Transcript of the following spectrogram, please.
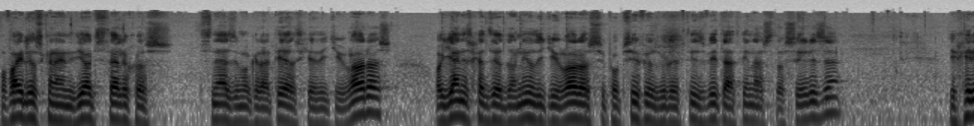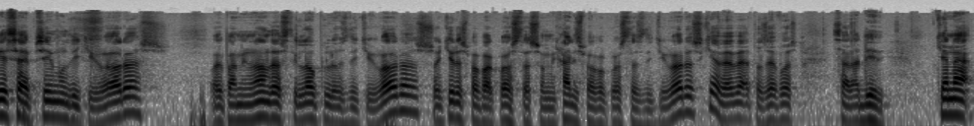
ο Φάιλος Κρανιδιώτης, τέλεχος της Νέας Δημοκρατίας και δικηγόρος, ο Γιάννης Χατζιαντονίου, δικηγόρος, υποψήφιος βουλευτής Β' Αθήνας στο ΣΥΡΙΖΑ, η Χρύσα Εψίμου, δικηγόρος, ο Επαμεινώντας Τιλόπουλος, δικηγόρος, ο κύριος Παπακώστας, ο Μιχάλης Παπακώστας, δικηγόρος. Και βέβαια το Ζεύγος Σαραντίδη. Και να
